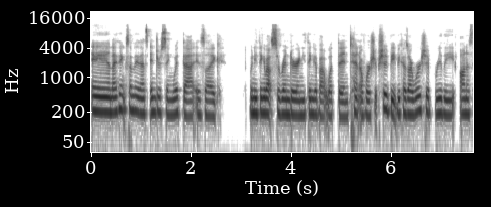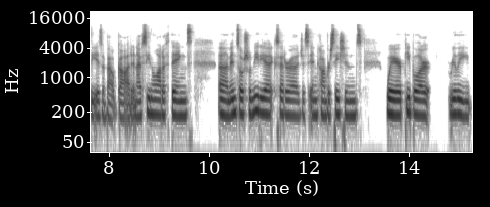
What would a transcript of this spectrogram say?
And I think something that's interesting with that is like when you think about surrender and you think about what the intent of worship should be, because our worship really honestly is about God. And I've seen a lot of things um, in social media, et cetera, just in conversations where people are really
